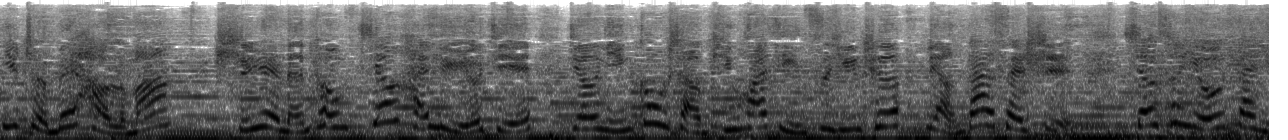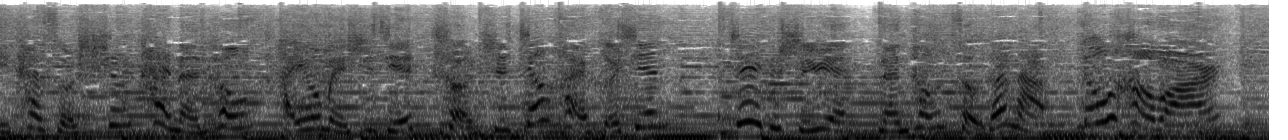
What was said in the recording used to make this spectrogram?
你准备好了吗？十月南通江海旅游节，邀您共赏皮划艇、自行车两大赛事，乡村游带你探索生态南通，还有美食节爽吃江海河鲜。这个十月，南通走到哪儿都好玩。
